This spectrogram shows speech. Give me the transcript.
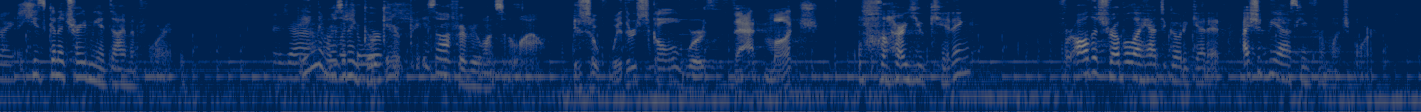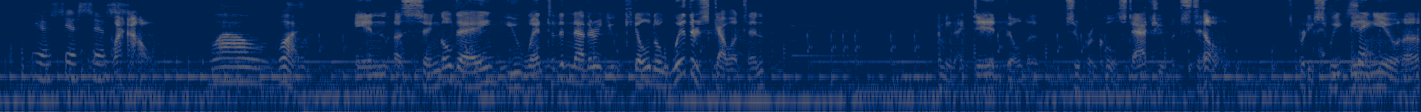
Nice. He's gonna trade me a diamond for it. Is that Being the resident go-getter pays off every once in a while. Is a wither skull worth that much? Are you kidding? For all the trouble I had to go to get it, I should be asking for much more. Yes, yes, yes. Wow. Wow, what? In a single day, you went to the nether, you killed a wither skeleton. I mean, I did build a super cool statue, but still, it's pretty sweet being you, huh?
